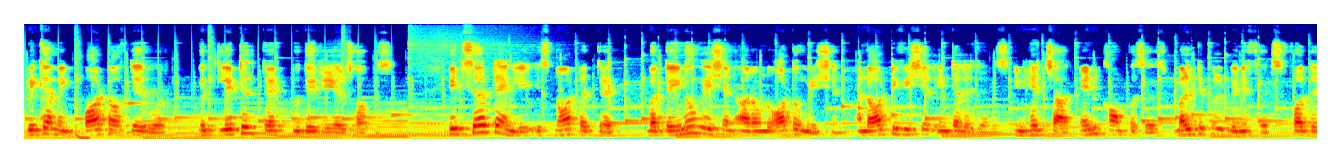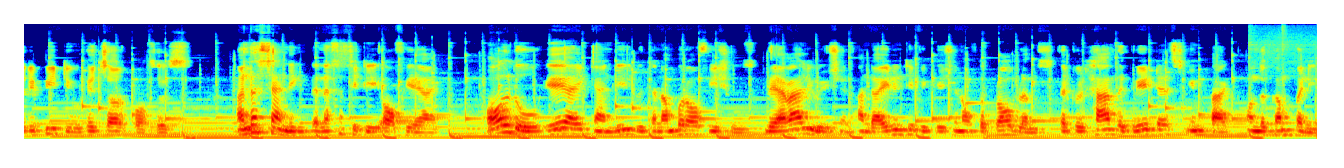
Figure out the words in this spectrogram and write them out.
becoming part of their work with little threat to their real jobs. It certainly is not a threat, but the innovation around automation and artificial intelligence in HR encompasses multiple benefits for the repetitive HR process. Understanding the necessity of AI. Although AI can deal with a number of issues, the evaluation and identification of the problems that will have the greatest impact on the company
